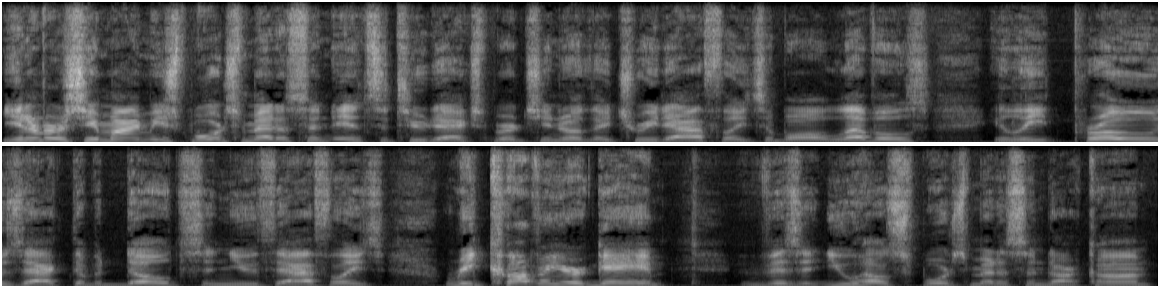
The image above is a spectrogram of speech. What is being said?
University of Miami Sports Medicine Institute experts, you know, they treat athletes of all levels, elite pros, active adults, and youth athletes. Recover your game. Visit uhealthsportsmedicine.com.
